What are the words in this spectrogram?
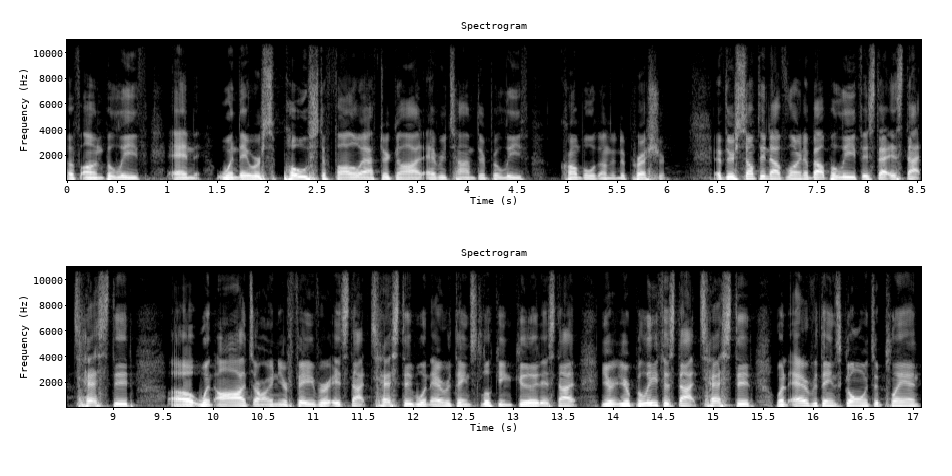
of unbelief. And when they were supposed to follow after God, every time their belief crumbled under the pressure. If there's something I've learned about belief, it's that it's not tested uh, when odds are in your favor. It's not tested when everything's looking good. It's not your your belief is not tested when everything's going to plan.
